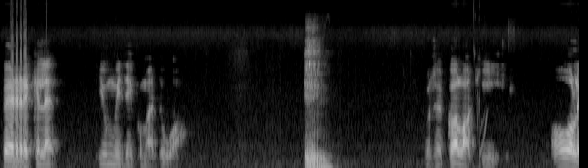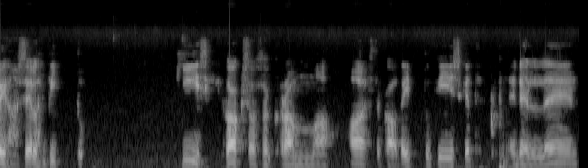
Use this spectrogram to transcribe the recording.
Perkele jumitin kun mä tuon. kun se kala kiinni. Olihan siellä vittu. Kiiski 12 grammaa. Haastakaa vittu kiisket. Edelleen.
